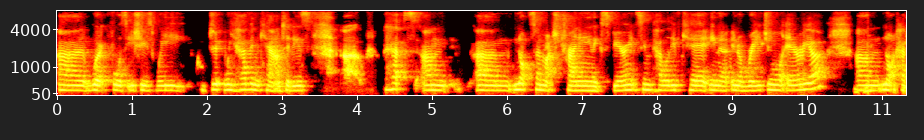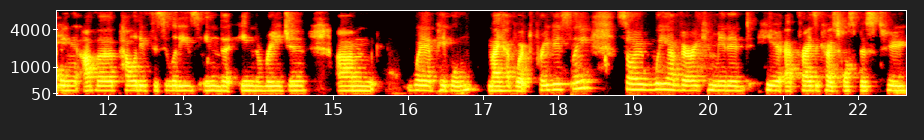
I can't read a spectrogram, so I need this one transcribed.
uh, workforce issues we do, we have encountered is uh, perhaps um, um, not so much training and experience in palliative care in a, in a regional area, um, not having other palliative facilities in the in the region um, where people may have worked previously. So we are very committed here at Fraser Coast Hospice to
